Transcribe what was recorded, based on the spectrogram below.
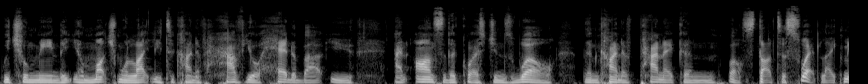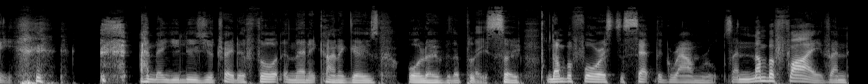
which will mean that you're much more likely to kind of have your head about you and answer the questions well than kind of panic and, well, start to sweat like me. and then you lose your train of thought and then it kind of goes all over the place. So number four is to set the ground rules. And number five, and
